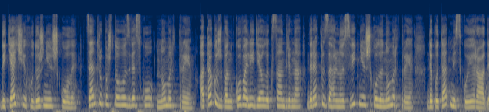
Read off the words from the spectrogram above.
дитячої художньої школи, Центру поштового зв'язку номер 3 а також Банкова Лідія Олександрівна, директор загальноосвітньої школи номер 3 депутат міської ради.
